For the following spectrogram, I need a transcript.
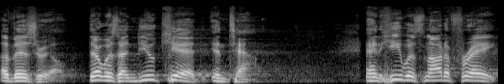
of Israel. There was a new kid in town, and he was not afraid.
